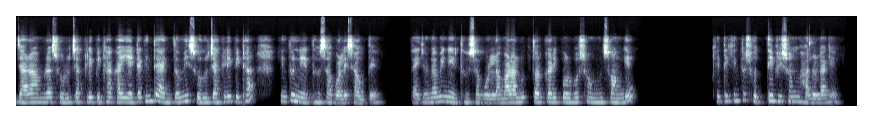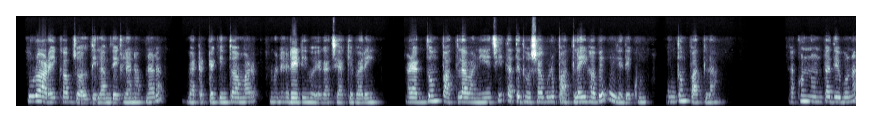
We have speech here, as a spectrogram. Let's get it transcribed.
যারা আমরা সরু চাকলি পিঠা খাই, এটা কিন্তু একদমই সরু চাকলি পিঠা, কিন্তু নির্ধোসা বলে সাউথে। তাই জন্য আমি নির্ধোসা বললাম। আর আলুর তরকারি করব সঙ্গে। খেতে কিন্তু সত্যি ভীষণ ভালো লাগে। পুরো আড়াই কাপ জল দিলাম, দেখলেন আপনারা? ব্যাটারটা কিন্তু আমার মানে রেডি হয়ে গেছে একেবারেই। আর একদম পাতলা বানিয়েছি, তাতে ধোসাগুলো পাতলাই হবে। এই যে দেখুন, একদম পাতলা। এখন নুনটা দেব না।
